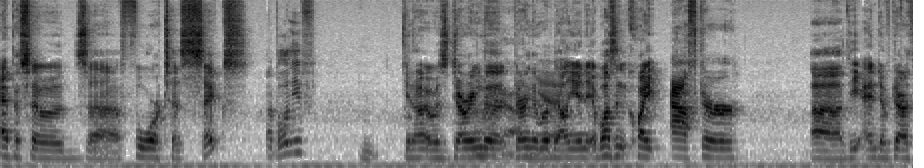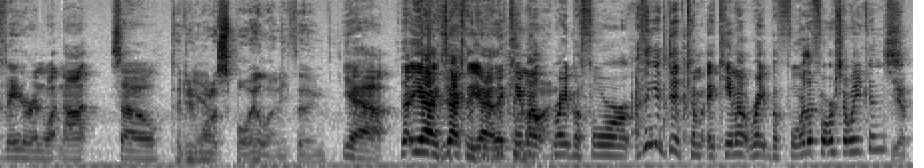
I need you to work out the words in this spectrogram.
episodes uh, four to six, I believe. You know, it was during the Oh, yeah, during the yeah. rebellion. It wasn't quite after uh, the end of Darth Vader and whatnot. So They didn't Yeah. want to spoil anything. yeah, Th- yeah, exactly. Yeah, they came out on. right before. I think it did come. It came out right before the Force Awakens. Yep.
